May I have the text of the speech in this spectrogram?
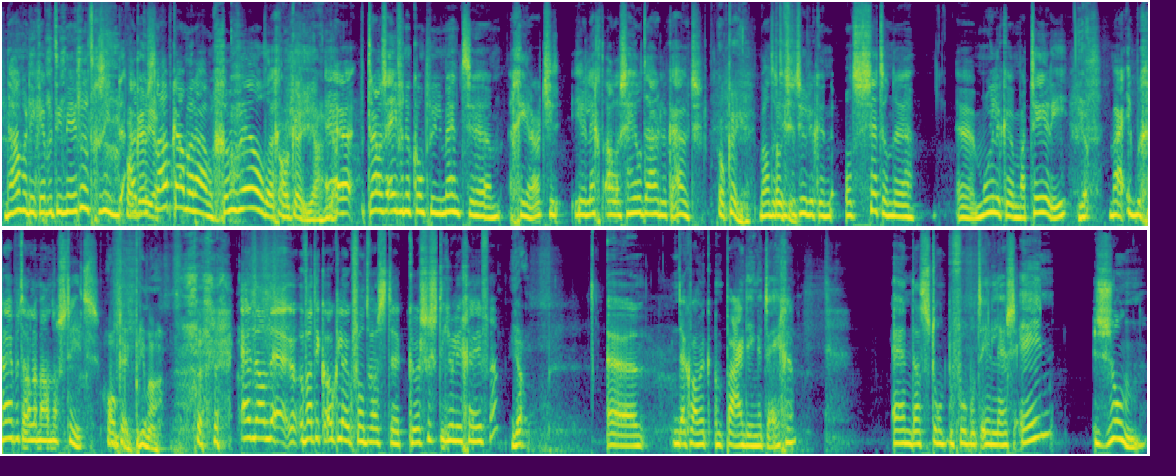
Nou, maar ik heb het in Nederland gezien. Uit mijn ja. slaapkamerraam. Geweldig. Oké, ja. ja. Trouwens, even een compliment, eh, Gerard. Je, je legt alles heel duidelijk uit. Oké. Want het is je. natuurlijk een ontzettende eh, moeilijke materie. Ja. Maar ik begrijp het allemaal nog steeds. Oké, prima. En dan, eh, wat ik ook leuk vond, was de cursus die jullie geven. Ja, daar kwam ik een paar dingen tegen. En dat stond bijvoorbeeld in les 1, zon.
